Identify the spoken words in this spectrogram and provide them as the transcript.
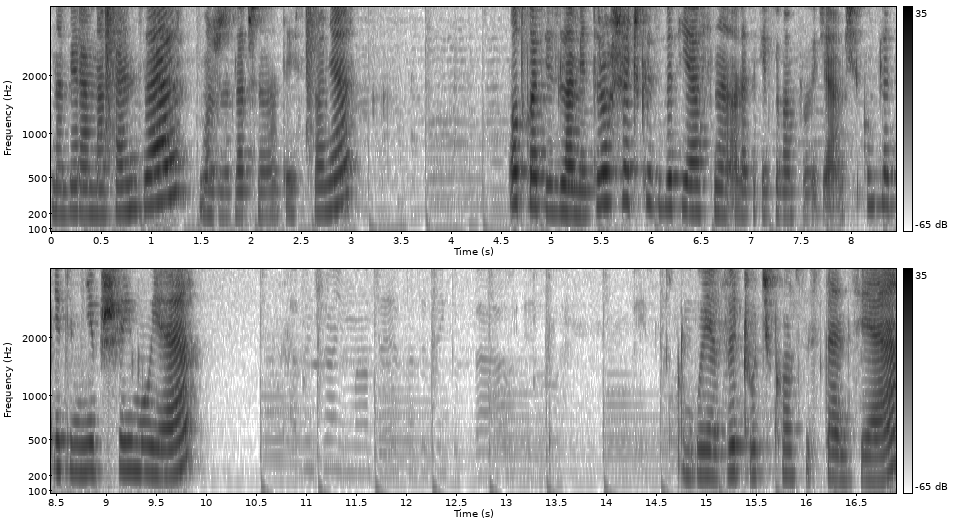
Nabieram na pędzel, może zacznę na tej stronie. Podkład jest dla mnie troszeczkę zbyt jasny, ale tak jak Wam powiedziałam, się kompletnie tym nie przejmuję. Próbuję wyczuć konsystencję.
